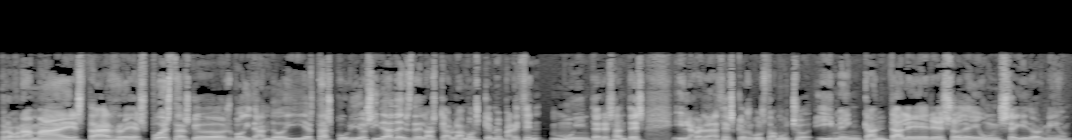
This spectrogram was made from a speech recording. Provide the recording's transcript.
programa, estas respuestas que os voy dando y estas curiosidades de las que hablamos que me parecen muy interesantes y la verdad es que os gusta mucho y me encanta leer eso de un seguidor mío.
